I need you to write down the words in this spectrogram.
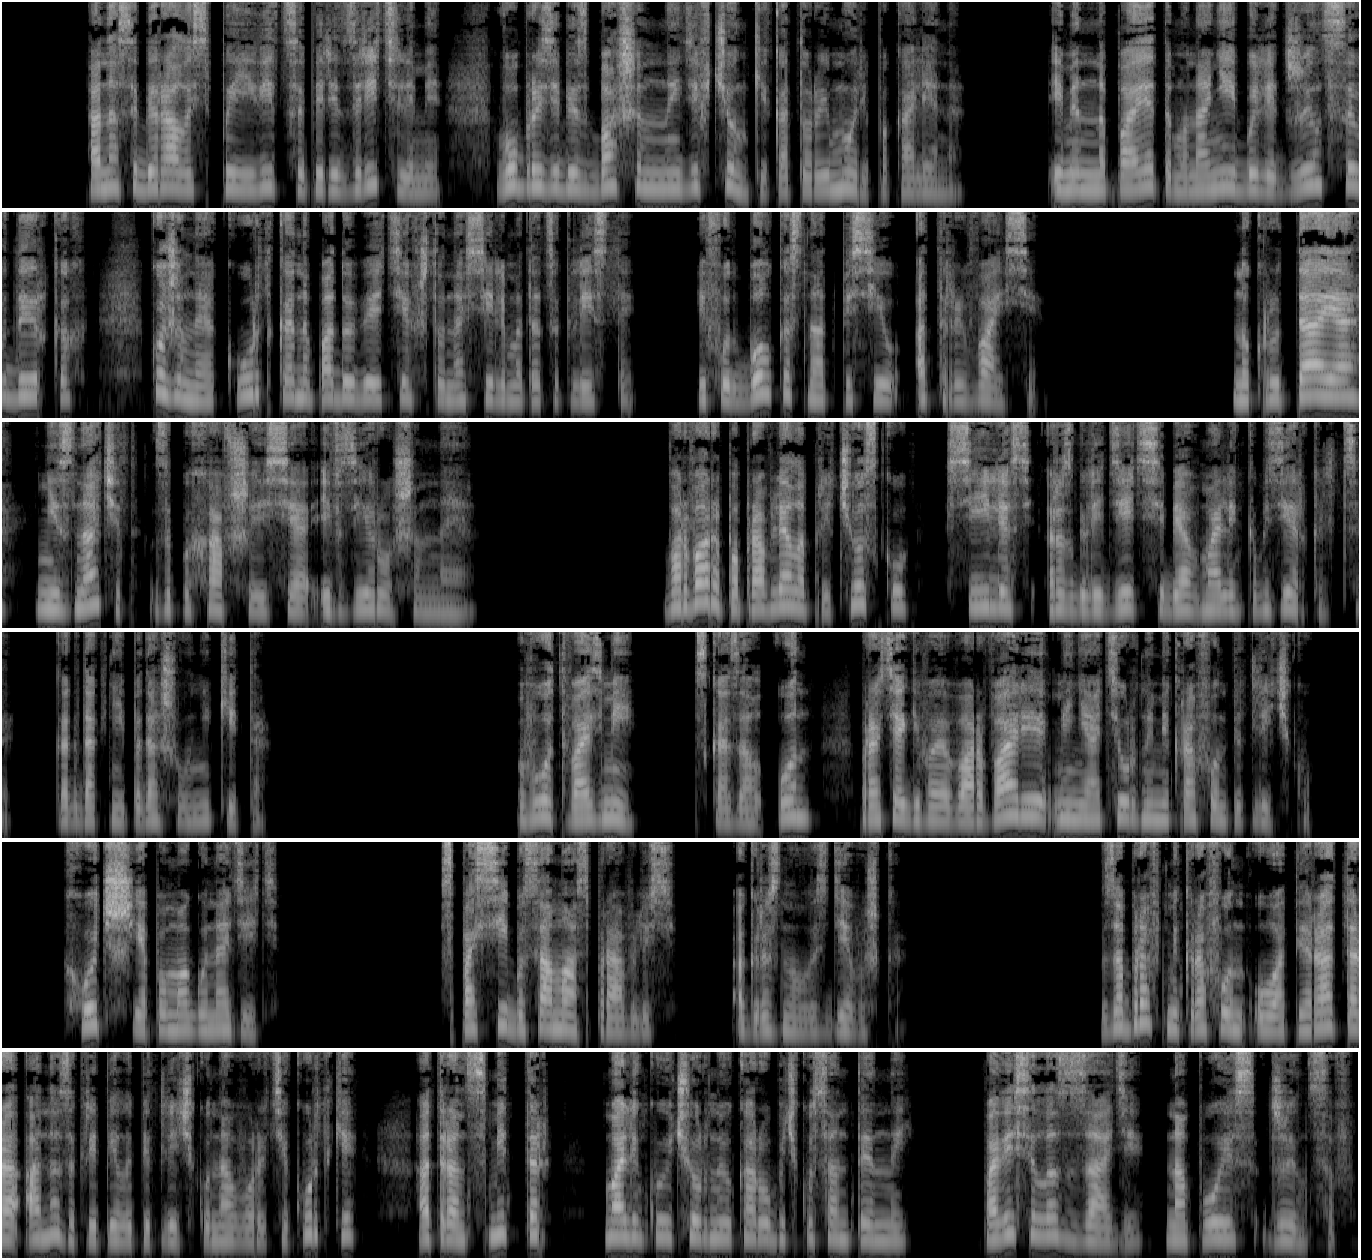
Она собиралась появиться перед зрителями в образе безбашенной девчонки, которой море по колено. Именно поэтому на ней были джинсы в дырках, кожаная куртка наподобие тех, что носили мотоциклисты, и футболка с надписью «Отрывайся». Но крутая не значит запыхавшаяся и взъерошенная. Варвара поправляла прическу, силясь разглядеть себя в маленьком зеркальце, когда к ней подошел Никита. «Вот, возьми», — сказал он, протягивая Варваре миниатюрный микрофон-петличку. Хочешь, я помогу надеть?» «Спасибо, сама справлюсь», — огрызнулась девушка. Забрав микрофон у оператора, она закрепила петличку на вороте куртки, а трансмиттер, маленькую черную коробочку с антенной, повесила сзади, на пояс джинсов.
